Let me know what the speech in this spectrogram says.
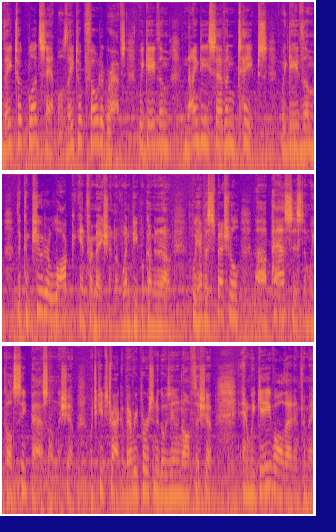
They took blood samples. They took photographs. We gave them 97 tapes. We gave them the computer lock information of when people come in and out. We have a special uh, pass system we call SeaPass on the ship, which keeps track of every person who goes in and off the ship. And we gave all that information.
